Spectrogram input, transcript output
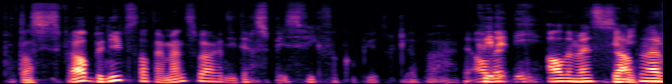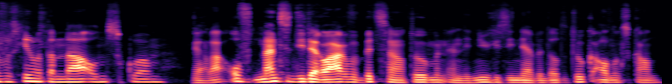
Fantastisch. Vooral benieuwd dat er mensen waren die er specifiek voor Computerclub waren. Ja, ik alle, weet het niet. alle mensen zaten daar voor hetgeen wat er na ons kwam. Ja, of mensen die daar waren voor Bits en Atomen en die nu gezien hebben dat het ook anders kan.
